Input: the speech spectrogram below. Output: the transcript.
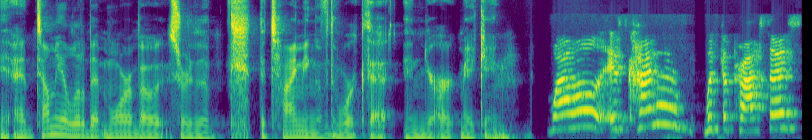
And tell me a little bit more about sort of the the timing of the work that in your art making. Well it's kind of with the process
